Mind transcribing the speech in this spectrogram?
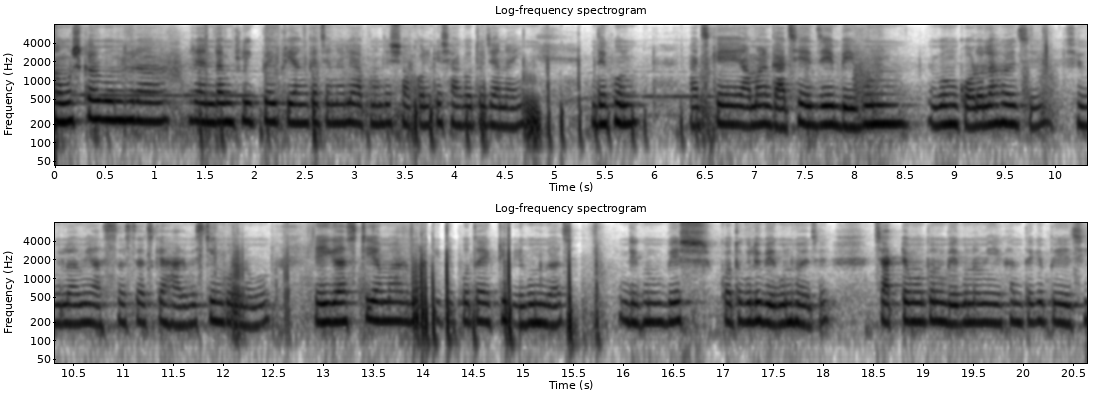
নমস্কার বন্ধুরা র্যান্ডাম ক্লিক বাই প্রিয়াঙ্কা চ্যানেলে আপনাদের সকলকে স্বাগত জানাই। দেখুন, আজকে আমার গাছে যে বেগুন এবং করলা হয়েছে, সেগুলো আমি আস্তে আস্তে আজকে হারভেস্টিং করে নেব। এই গাছটি আমার মাটিতে পোতা একটি বেগুন গাছ। দেখুন, বেশ কতগুলি বেগুন হয়েছে। চারটে মতন বেগুন আমি এখান থেকে পেয়েছি।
